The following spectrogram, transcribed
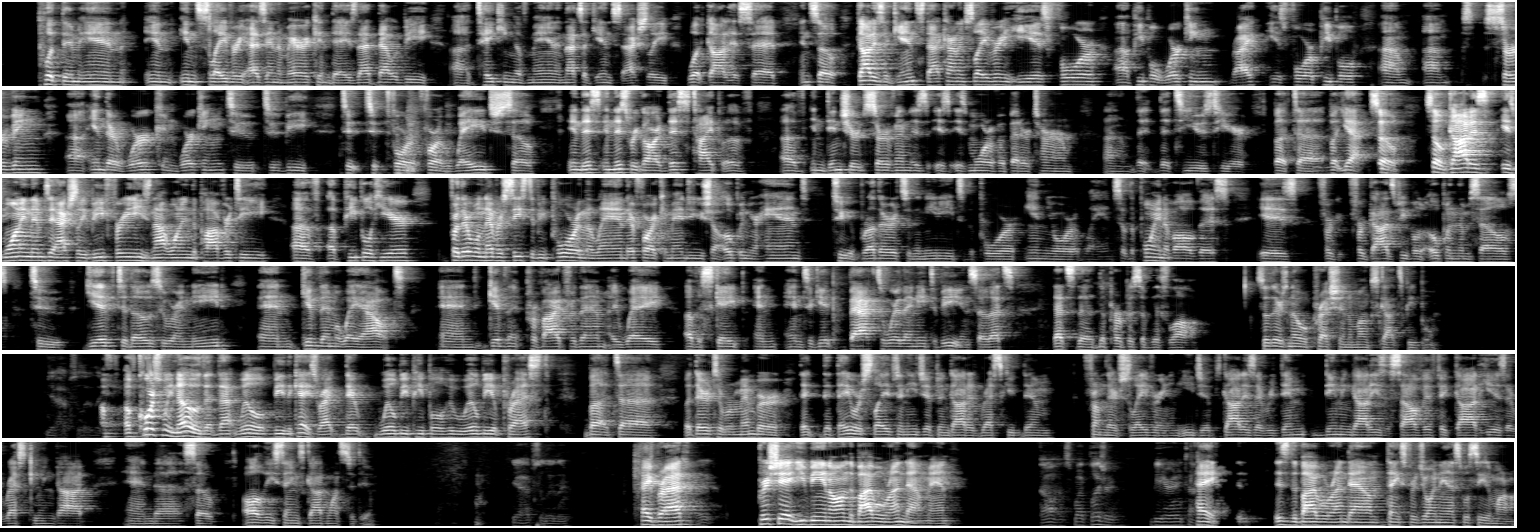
put them in in in slavery as in American days. That that would be uh, taking of man, and that's against actually what God has said. And so God is against that kind of slavery. He is for uh, people working, right? He is for people um, um, serving uh, in their work and working to to be to, to for for a wage. So in this in this regard, this type of of indentured servant is is is more of a better term um, that that's used here. But uh, but yeah, so so God is is wanting them to actually be free. He's not wanting the poverty of of people here. For there will never cease to be poor in the land. Therefore, I command you: you shall open your hand to your brother, to the needy, to the poor in your land. So the point of all of this is for for God's people to open themselves to give to those who are in need and give them a way out and give them provide for them a way of escape and and to get back to where they need to be. And so that's that's the the purpose of this law. So there's no oppression amongst God's people. Of, of course, we know that that will be the case, right? There will be people who will be oppressed, but uh, but they're to remember that that they were slaves in Egypt and God had rescued them from their slavery in Egypt. God is a redeeming God. He's a salvific God. He is a rescuing God, and uh, so all these things God wants to do. Yeah, absolutely. Hey, Brad. Appreciate you being on the Bible Rundown, man. My pleasure. Be here anytime. Hey, this is the Bible Rundown. Thanks for joining us. We'll see you tomorrow.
